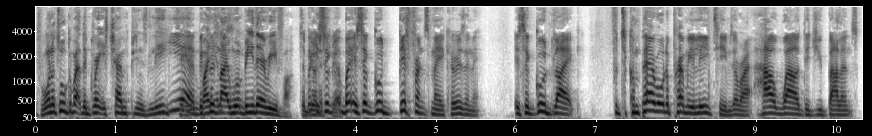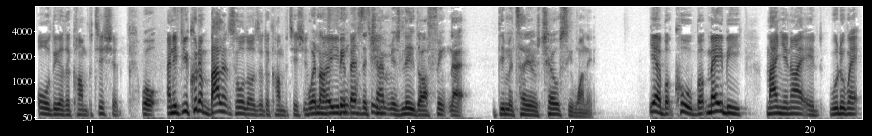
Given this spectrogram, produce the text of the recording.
If you want to talk about the greatest Champions League Yeah, team, Man because United wouldn't be there either, to be honest it's, with a, you. but it's a good difference maker, isn't it? It's a good like for, to compare all the Premier League teams. All right, how well did you balance all the other competition? Well- and if you couldn't balance all those other competitions, when I you think the of the team? Champions League, I think that Di Matteo's Chelsea won it. Yeah, but cool. But maybe Man United would have went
